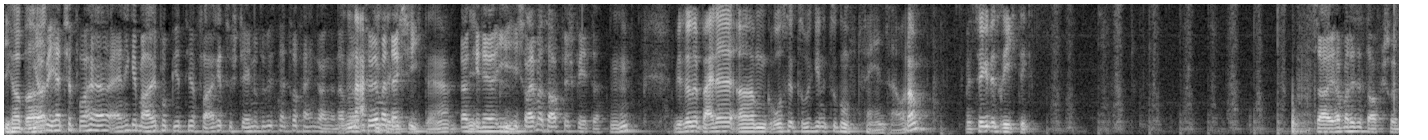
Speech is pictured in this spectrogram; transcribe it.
Ich habe ja, äh, ich hätte schon vorher einige Male probiert, dir eine Frage zu stellen und du bist nicht drauf eingegangen. Aber Nach erzähl mal deine Geschichte, ja. Okay, der, ich, ich schreibe mir es auf für später. Wir sind ja beide ähm, große Zurück in die Zukunft Fans, auch, oder? Jetzt sage ich das richtig. So, ich habe mir das jetzt aufgeschrieben.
